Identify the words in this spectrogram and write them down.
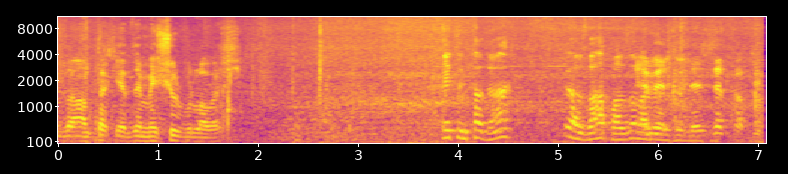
Burada Antakya'da meşhur bu lavaş. Etin tadına biraz daha fazla var. Evet lezzet katıyor.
